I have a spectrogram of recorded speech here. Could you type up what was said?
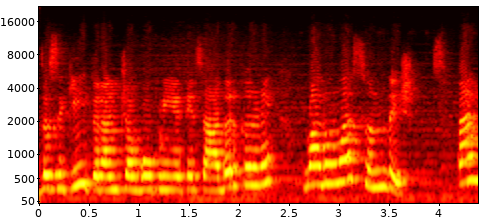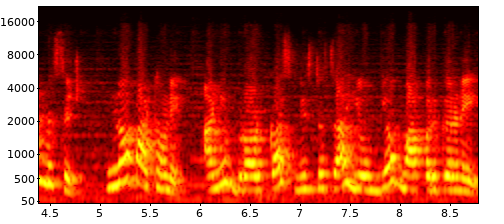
जसे की इतरांच्या गोपनीयतेचा आदर करणे वारंवार संदेश स्पॅम मेसेज न पाठवणे आणि ब्रॉडकास्ट लिस्टचा योग्य वापर करणे.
